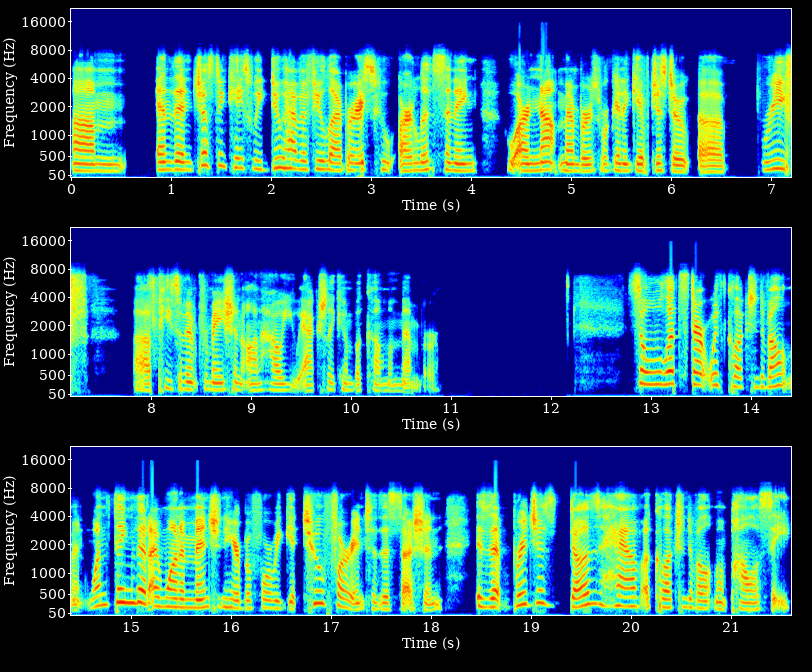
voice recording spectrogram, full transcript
Um, and then just in case we do have a few libraries who are listening who are not members, we're going to give just a, a brief uh, piece of information on how you actually can become a member. So let's start with collection development. One thing that I want to mention here before we get too far into this session is that Bridges does have a collection development policy.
